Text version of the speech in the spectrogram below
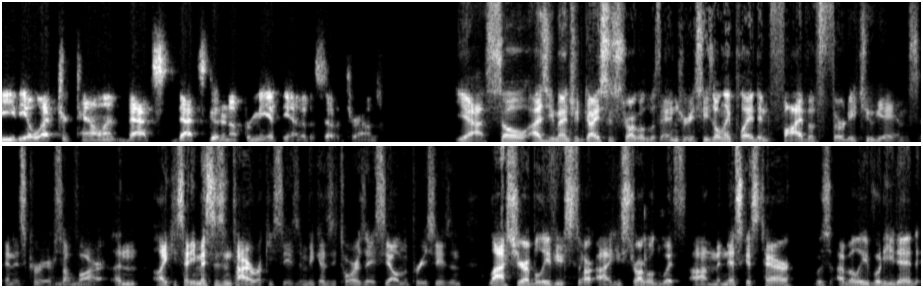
be the electric talent, that's that's good enough for me at the end of the seventh round. Yeah. So as you mentioned, Guice has struggled with injuries. He's only played in five of 32 games in his career so mm-hmm. far, and like you said, he missed his entire rookie season because he tore his ACL in the preseason. Last year, I believe he start, uh, he struggled with um, meniscus tear was I believe what he did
